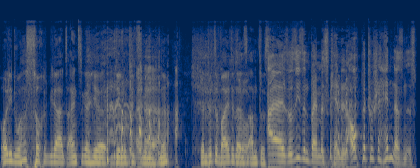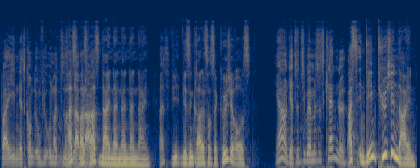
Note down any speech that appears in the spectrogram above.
Olli, du hast doch wieder als einziger hier dir Notizen gemacht, ne? Dann bitte walte deines Amtes. Also, Sie sind bei Miss Kendall. Auch Patricia Henderson ist bei Ihnen. Jetzt kommt irgendwie unnützes Was, Blabla. was, was? Nein, nein, nein, nein, nein. Was? Wir, wir sind gerade erst aus der Kirche raus. Ja, und jetzt sind Sie bei Mrs. Kendall. Was? In dem Türchen? Nein.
